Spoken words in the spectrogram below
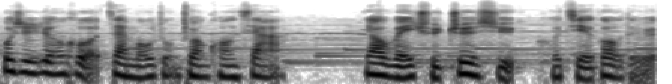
或是任何在某种状况下要维持秩序和结构的人。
